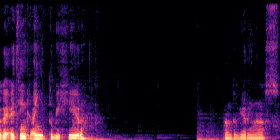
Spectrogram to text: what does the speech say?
Okay, I think I need to be here. And we are in us.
